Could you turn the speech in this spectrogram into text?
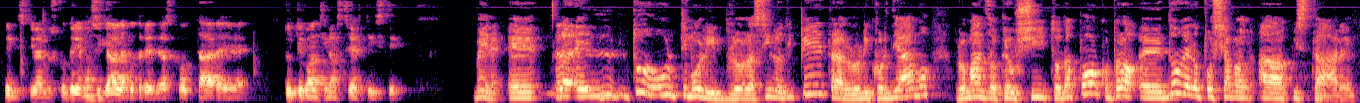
Quindi scrivendo Scuderia Musicale potrete ascoltare tutti quanti i nostri artisti. Bene, eh, il tuo ultimo libro, L'asilo di pietra, lo ricordiamo, romanzo che è uscito da poco, però eh, dove lo possiamo acquistare?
